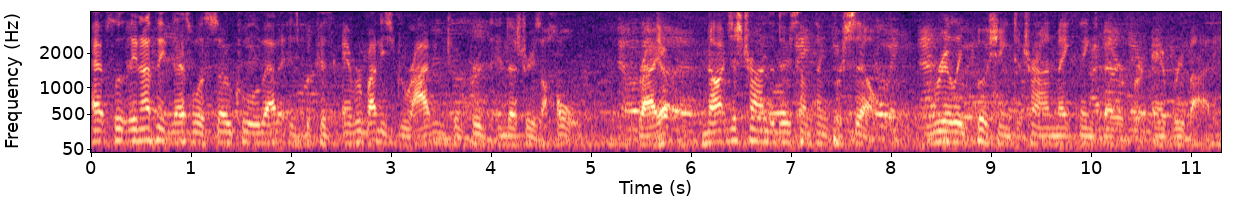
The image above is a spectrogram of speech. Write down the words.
Absolutely. And I think that's what's so cool about it is because everybody's driving to improve the industry as a whole, right? Not just trying to do something for self, really pushing to try and make things better for everybody,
